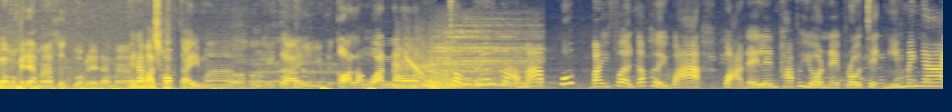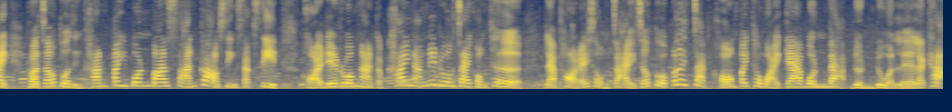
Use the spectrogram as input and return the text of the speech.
เราก็ไม่ดราม่าส่วนตัวไม่ได้ดราม่า ไม่ได้มาชอบใจมากดีใจก่อนรางวัลนอน จบเรื่องดราม่าปุ๊บ ใบเฟิร์นก็เผยว่ากว่าได้เล่นภาพยนตร์ในโปรเจกต์นี้ไม่ง่าย เพราะเจ้าตัวถึงขั้นไปบนบานสารกล่าวสิ่งศักดิ์สิทธิ์ขอให้ได้ร่วมงานกับค่ายหนังในดวงใจของเธอ และพอได้สมใจเจ้าตัวก็เลยจัดของไปถวายแก้บนแบบด่วนๆเลยละค่ะ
